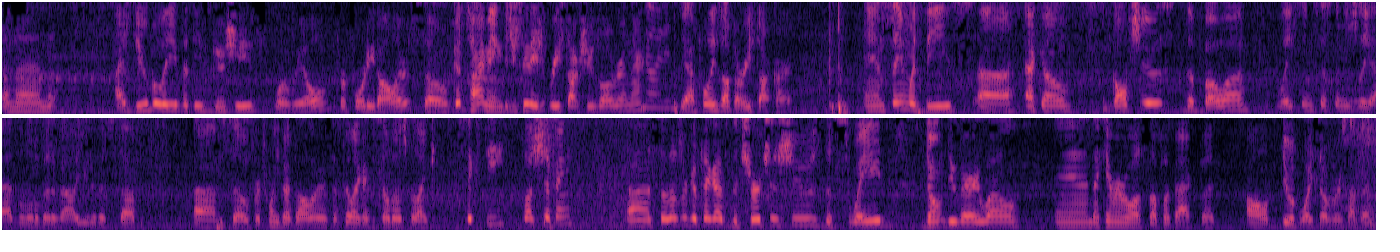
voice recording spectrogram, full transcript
And then I do believe that these Gucci's were real for forty dollars. So good timing. Did you see they restock shoes while we were in there? No, I didn't. Yeah, pull these off a restock cart. And same with these uh, Ecco golf shoes. The BOA lacing system usually adds a little bit of value to this stuff. Um, so for twenty five dollars, I feel like I could sell those for like sixty plus shipping. Uh, so those were good pickups. The church's shoes, the suede's don't do very well, and I can't remember what else I'll put back, but I'll do a voiceover or something.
